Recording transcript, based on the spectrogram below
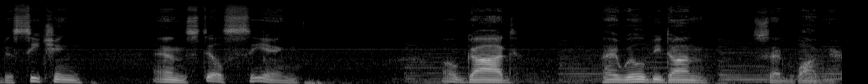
beseeching, and still seeing. O oh God, thy will be done, said Wagner.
